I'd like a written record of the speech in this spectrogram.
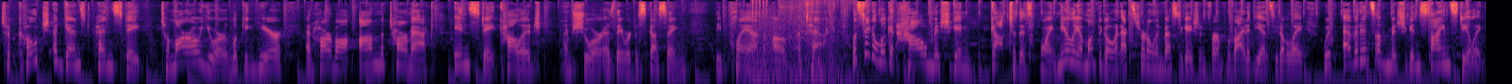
to coach against Penn State tomorrow. You are looking here at Harbaugh on the tarmac in State College, I'm sure, as they were discussing the plan of attack. Let's take a look at how Michigan got to this point. Nearly a month ago, an external investigation firm provided the NCAA with evidence of Michigan sign stealing.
